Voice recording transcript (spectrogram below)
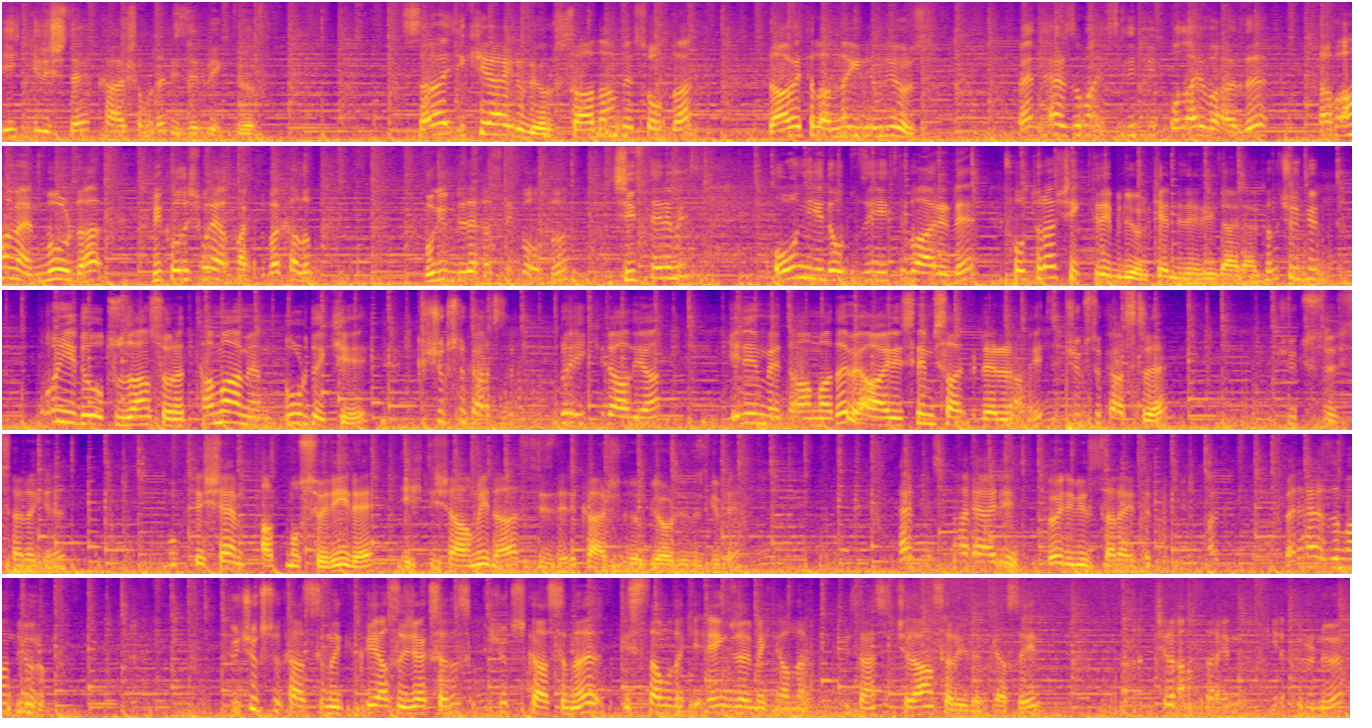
ilk girişte karşımda bizleri bekliyor. Saray ikiye ayrılıyor. Sağdan ve soldan davet alanına girebiliyoruz. Ben her zaman istediğim bir olay vardı. Tamamen burada bir konuşma yapmaktı. Bakalım bugün bize nasip oldu. Çiftlerimiz 17.30 itibariyle fotoğraf çektirebiliyor kendileriyle alakalı. Çünkü 17.30'dan sonra tamamen buradaki küçük su kasrı burayı kiralayan gelin ve damada ve ailesine misafirlerine ait küçük su kasrı, küçük su sarayı muhteşem atmosferiyle, ihtişamıyla sizleri karşılıyor gördüğünüz gibi. Herkesin hayali böyle bir sarayda bulunmak. Ben her zaman diyorum, Küçük su kasrını kıyaslayacaksanız Küçük su kasrını İstanbul'daki en güzel mekanlar bir tanesi Çırağan Sarayı ile kıyaslayın. Çırağan Sarayı'nın yeni ürünü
